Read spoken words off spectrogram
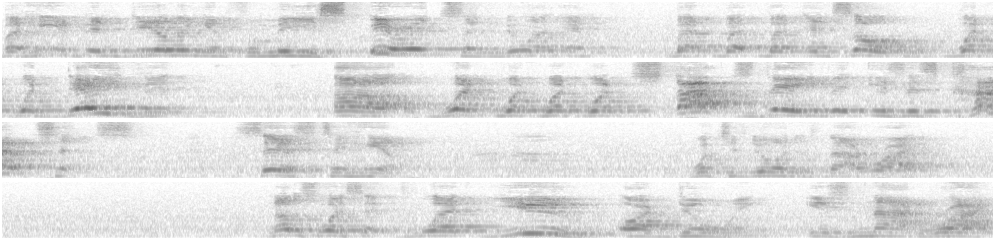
But he had been dealing in familiar spirits and doing, and but but but and so what what David uh, what what what what stops David is his conscience says to him, what you're doing is not right. Notice what it says. What you are doing is not right.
